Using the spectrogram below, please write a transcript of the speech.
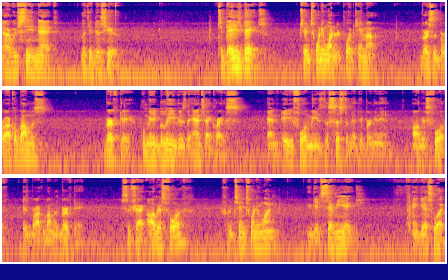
Now we've seen that, look at this here. Today's date, 1021 report came out versus Barack Obama's birthday, who many believe is the Antichrist and 84 means the system that they're bringing in. August 4th is Barack Obama's birthday. Subtract August 4th from 1021, you get 78. And guess what?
